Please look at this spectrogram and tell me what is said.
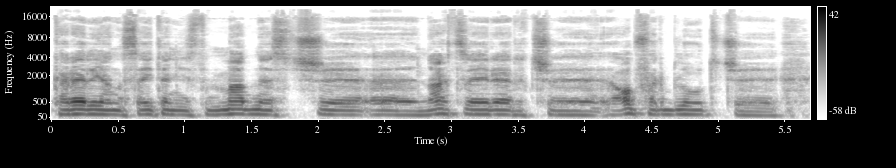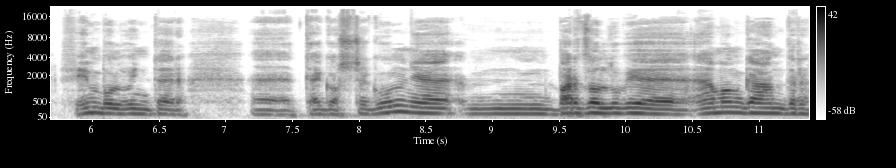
Karelian Satanist Madness, czy e, Nachtseerer, czy Opferblut, czy Fimbulwinter. E, Tego szczególnie. Mm, Bardzo lubię Amongandr.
